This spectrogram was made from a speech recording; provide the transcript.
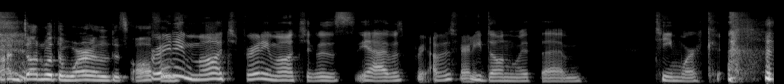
i'm done with the world. It's awful. Pretty much pretty much. It was yeah i was pre- i was fairly done with um teamwork.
